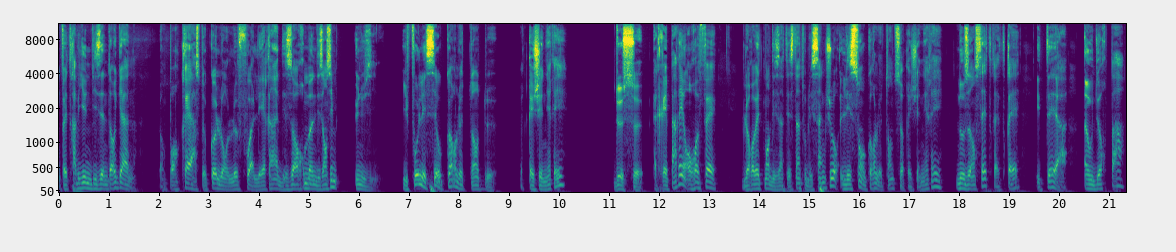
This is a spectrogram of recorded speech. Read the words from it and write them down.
On fait travailler une dizaine d'organes. Le pancréas, le côlon, le foie, les reins, des hormones, des enzymes, une usine. Il faut laisser au corps le temps de régénérer, de se réparer. On refait le revêtement des intestins tous les cinq jours. Laissons encore le temps de se régénérer. Nos ancêtres étaient à un ou deux repas.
